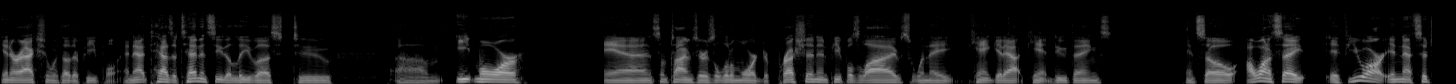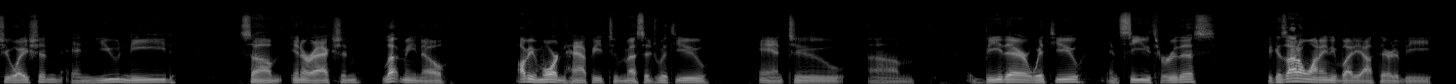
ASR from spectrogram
interaction with other people, and that has a tendency to leave us to um, eat more and sometimes there's a little more depression in people's lives when they can't get out, can't do things. And so I want to say if you are in that situation and you need some interaction, let me know. I'll be more than happy to message with you and to um, be there with you and see you through this because I don't want anybody out there to be,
